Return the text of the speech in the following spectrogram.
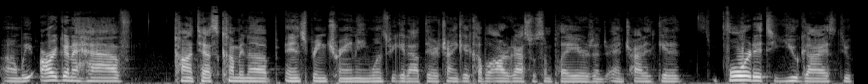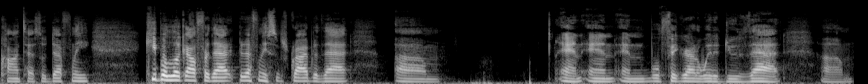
Um, we are going to have contests coming up in spring training once we get out there, trying to get a couple autographs with some players and, and try to get it forwarded to you guys through contests. So definitely keep a lookout for that. Definitely subscribe to that. Um, and and and we'll figure out a way to do that. Um,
